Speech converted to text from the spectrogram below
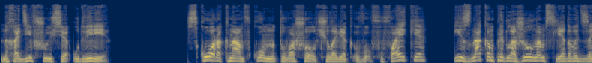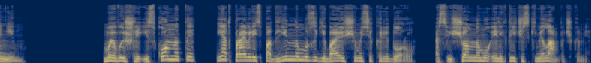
находившуюся у двери. Скоро к нам в комнату вошел человек в фуфайке и знаком предложил нам следовать за ним. Мы вышли из комнаты и отправились по длинному загибающемуся коридору освещенному электрическими лампочками.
